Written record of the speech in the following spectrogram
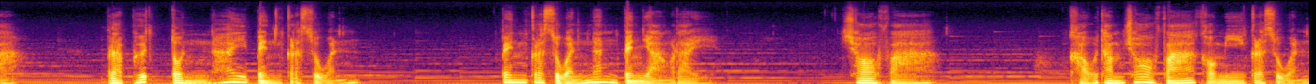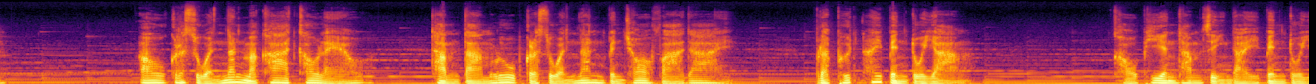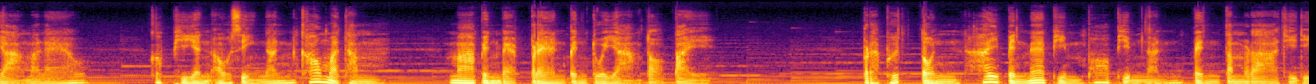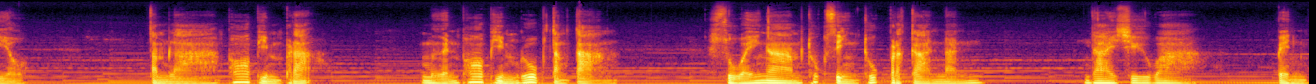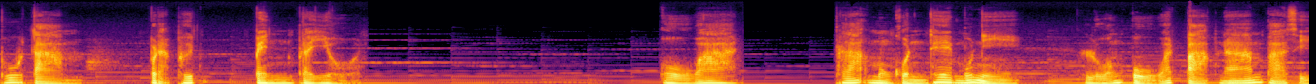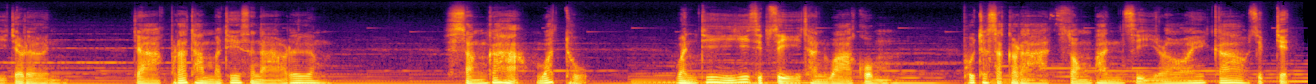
ประพฤติตนให้เป็นกระสวน เป็นกระสวนนั่นเป็นอย่างไร ช่อฟ้า เขาทำช่อฟ้าเขามีกระสวน เอากระสวนนั่นมาคาดเข้าแล้วทำตามรูปกระสวนนั่นเป็นช่อฟ้าได้ ประพฤติให้เป็นตัวอย่าง เขาเพียรทำสิ่งใดเป็นตัวอย่างมาแล้ว ก็เพียรเอาสิ่งนั้นเข้ามาทำมาเป็นแบบแปลนเป็นตัวอย่างต่อไป ประพฤติตนให้เป็นแม่พิมพ์พ่อพิมพ์นั้นเป็นตำราทีเดียวตำราพ่อพิมพ์พระ เหมือนพ่อพิมพ์รูปต่างๆ สวยงามทุกสิ่งทุกประการนั้น ได้ชื่อว่า เป็นผู้ตาม ประพฤติเป็นประโยชน์ โอวาท พระมงคลเทพมุนี หลวงปู่วัดปากน้ำภาษีเจริญ จากพระธรรมเทศนาเรื่อง สังคหะวัตถุ วันที่ 24 ธันวาคม พุทธศักราช 2497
